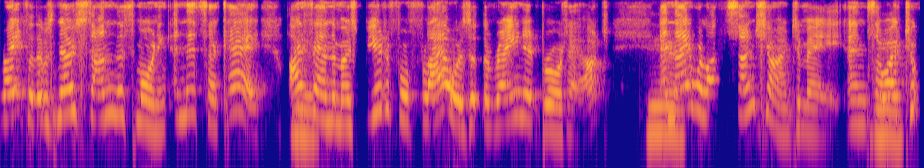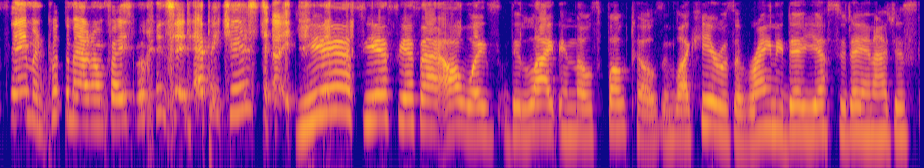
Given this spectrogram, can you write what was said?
grateful. There was no sun this morning, and that's okay. Yes. I found the most beautiful flowers that the rain had brought out, yes. and they were like sunshine to me. And so I took them and put them out on Facebook and said, Happy Tuesday. yes, yes, yes. I always delight in those photos. And like here was a rainy day yesterday, and I just,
